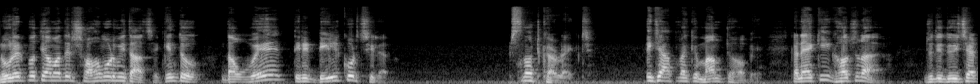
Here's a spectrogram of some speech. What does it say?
নূরের প্রতি আমাদের সহমর্মিতা আছে, কিন্তু দ্য ওয়ে তিনি ডিল করছিলেন ইটস নট কারেক্ট এটা আপনাকে মানতে হবে, কারণ একই ঘটনা, যদি দুই চার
